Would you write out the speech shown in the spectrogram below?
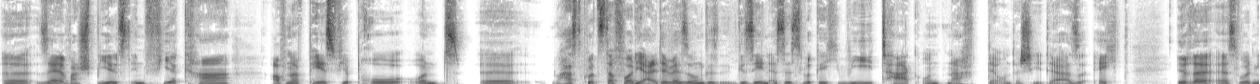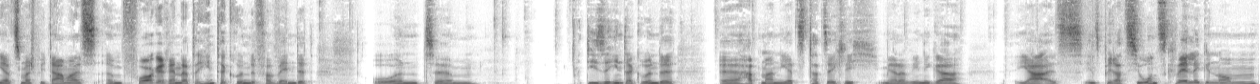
äh, selber spielst in 4K auf einer PS4 Pro und äh, du hast kurz davor die alte Version gesehen, es ist wirklich wie Tag und Nacht der Unterschied. Ja, also echt irre. Es wurden ja zum Beispiel damals ähm, vorgerenderte Hintergründe verwendet und ähm, diese Hintergründe äh, hat man jetzt tatsächlich mehr oder weniger ja als Inspirationsquelle genommen,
